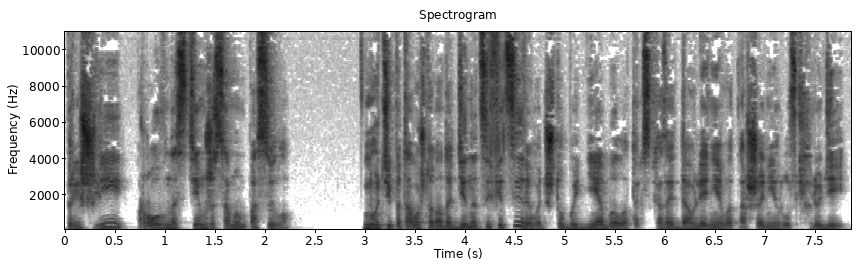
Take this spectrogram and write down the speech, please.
пришли ровно с тем же самым посылом. Ну, типа того, что надо денацифицировать, чтобы не было, так сказать, давления в отношении русских людей.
